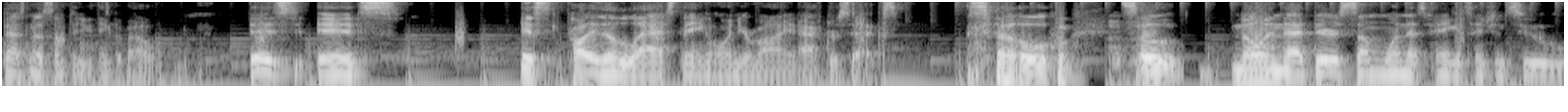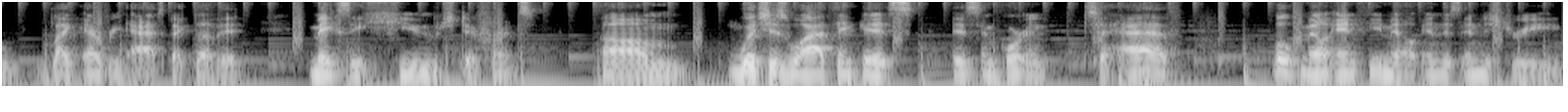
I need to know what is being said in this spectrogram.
that's not something you think about. It's it's it's probably the last thing on your mind after sex. So so knowing that there's someone that's paying attention to like every aspect of it makes a huge difference. Um which is why i think it's it's important to have both male and female in this industry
